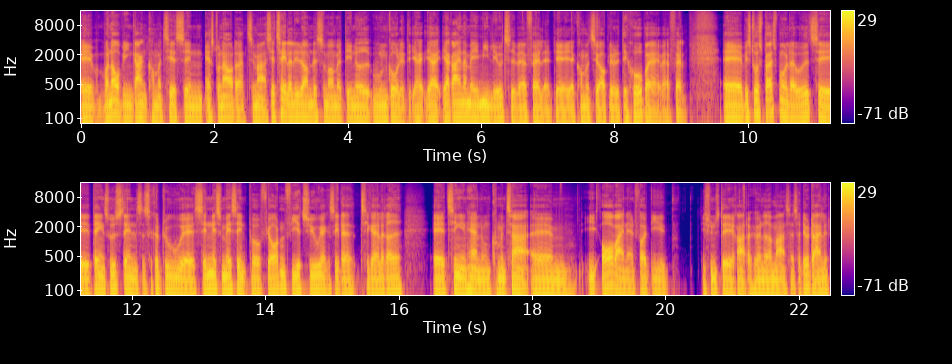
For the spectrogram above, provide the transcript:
øh, hvornår vi engang kommer til at sende astronauter til Mars. Jeg taler lidt om det, som om, at det er noget uundgåeligt. Jeg, jeg, jeg regner med i min levetid i hvert fald, at øh, jeg kommer til at opleve det. Det håber jeg i hvert fald. Øh, hvis du har spørgsmål derude til dagens udsendelse, så kan du øh, sende en sms ind på 1424. Jeg kan se, der tigger allerede øh, ting ind her, nogle kommentarer. Øh, I overvejende, at folk de de synes, det er rart at høre noget om Mars. Altså, det er jo dejligt.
